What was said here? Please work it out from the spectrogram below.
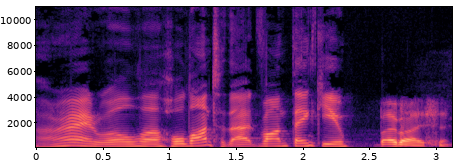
All right, well, uh, hold on to that. Vaughn, thank you. Bye bye, Simi.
